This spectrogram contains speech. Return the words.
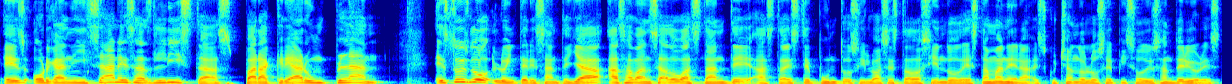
es organizar esas listas para crear un plan. Esto es lo, interesante, ya has avanzado bastante hasta este punto si lo has estado haciendo de esta manera, escuchando los episodios anteriores.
